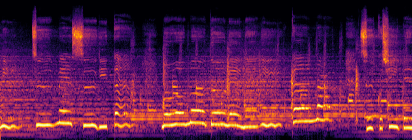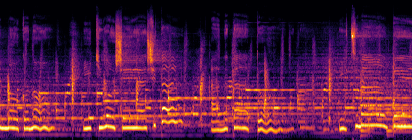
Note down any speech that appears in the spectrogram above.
めすぎたもう戻れないから。少しでもこの息をシェアしたいあなたと。いつまで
